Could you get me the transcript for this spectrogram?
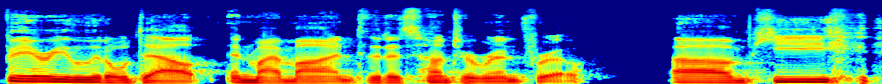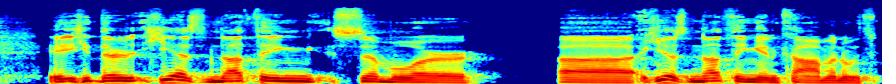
very little doubt in my mind that it's Hunter Renfrow. Um, he he, there, he has nothing similar. Uh, he has nothing in common with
